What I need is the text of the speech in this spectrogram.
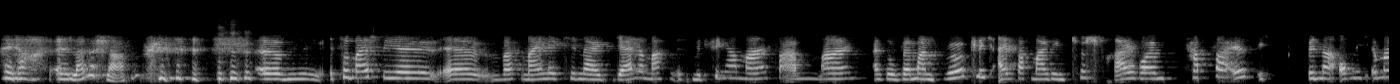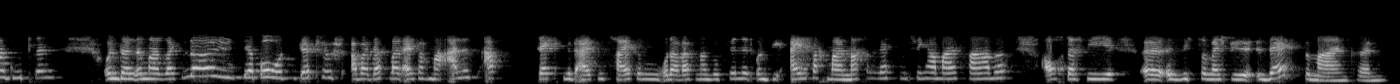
Ja, äh, lange schlafen. ähm, zum Beispiel, äh, was meine Kinder gerne machen, ist mit Fingermalfarben malen. Also wenn man wirklich einfach mal den Tisch freiräumt, tapfer ist. Ich bin da auch nicht immer gut drin und dann immer sagt, nein, der Boden, der Tisch, aber dass man einfach mal alles abdeckt mit alten Zeitungen oder was man so findet und sie einfach mal machen lässt mit Fingermalfarbe. Auch, dass sie äh, sich zum Beispiel selbst bemalen können.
